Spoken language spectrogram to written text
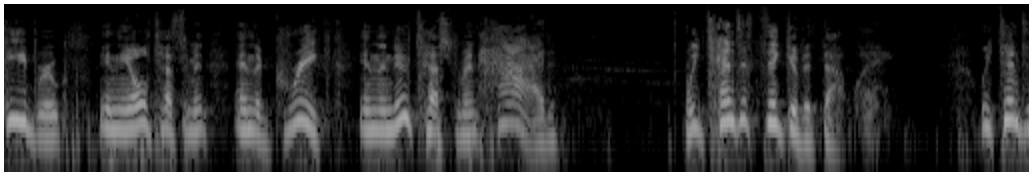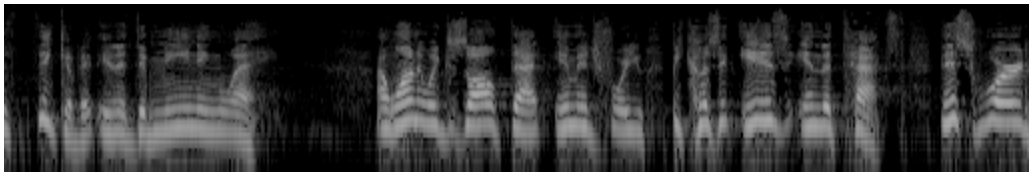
Hebrew in the Old Testament and the Greek in the New Testament had, we tend to think of it that way. We tend to think of it in a demeaning way. I want to exalt that image for you because it is in the text. This word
